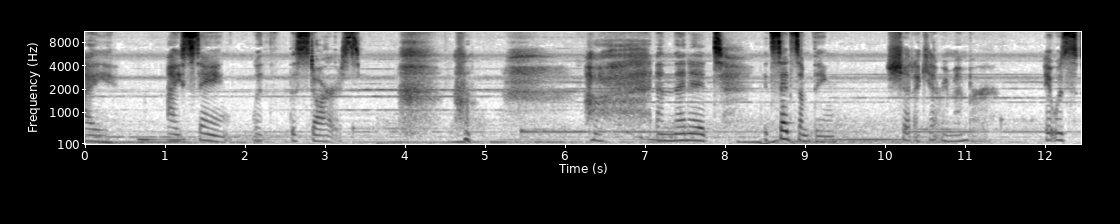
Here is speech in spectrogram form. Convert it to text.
I I sang with the stars. and then it it said something. Shit, I can't remember. It was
